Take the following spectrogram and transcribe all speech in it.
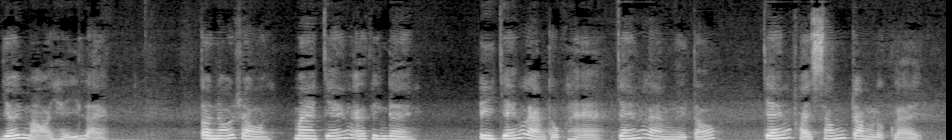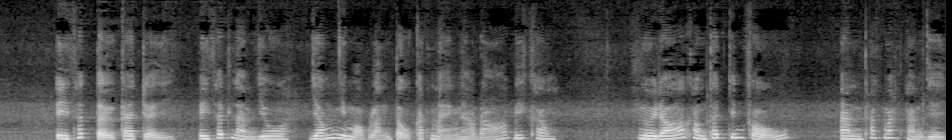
với mọi hỷ lạc. Tôi nói rồi, ma chán ở thiên đàng. Y chán làm thuộc hạ, chán làm người tốt, chán phải sống trong luật lệ. Y thích tự cai trị, Y thích làm vua, giống như một lãnh tụ cách mạng nào đó, biết không? Người đó không thích chính phủ. Anh thắc mắc làm gì?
